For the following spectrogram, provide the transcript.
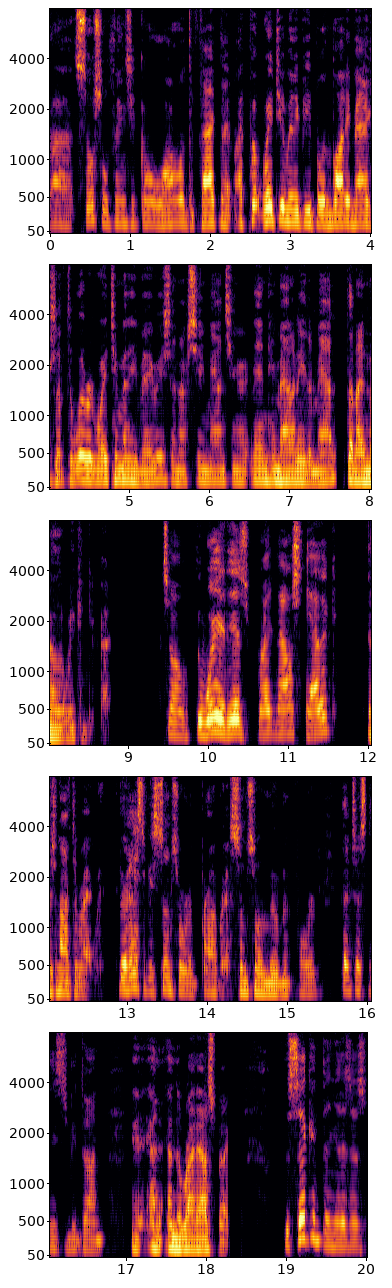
uh, social things that go along with the fact that I put way too many people in body bags. I've delivered way too many babies, and I've seen man's inhumanity to man. That I know that we can do that. So the way it is right now, static, is not the right way. There has to be some sort of progress, some sort of movement forward. That just needs to be done in, in, in the right aspect. The second thing is, is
